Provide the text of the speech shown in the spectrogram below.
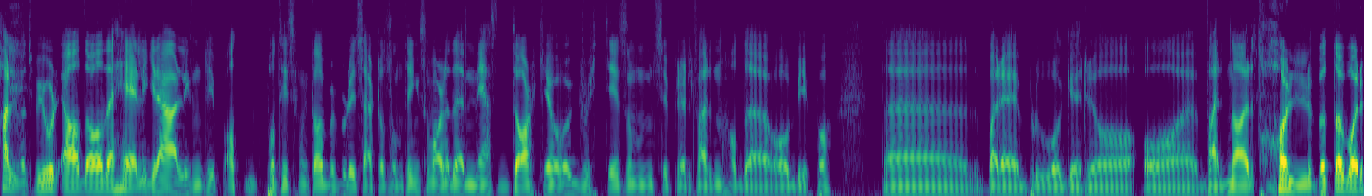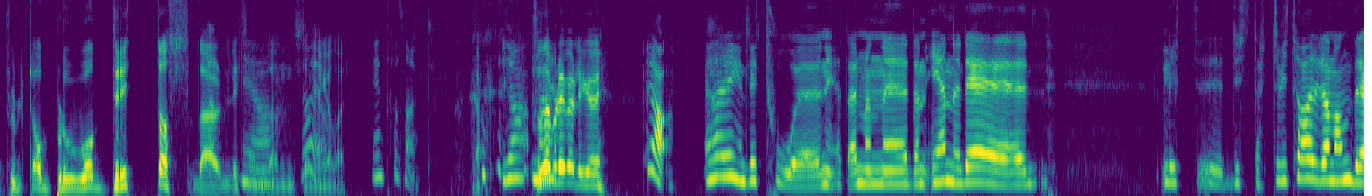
helvete på jord. Ja, det, og det hele greia er liksom typ at på tidspunktet det ble produsert og sånne ting, så var det det mest darke og gritty som superheltverden hadde å by på. Det Bare blod og gørr, og, og verden er et helvete bare fullt av blod og dritt, ass! Det er litt sånn Ja. den stemninga der. Interessant. Ja, Så det blir veldig gøy. ja. Jeg har egentlig to uh, nyheter, men uh, den ene det er litt eh, dystert. Vi tar den andre.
